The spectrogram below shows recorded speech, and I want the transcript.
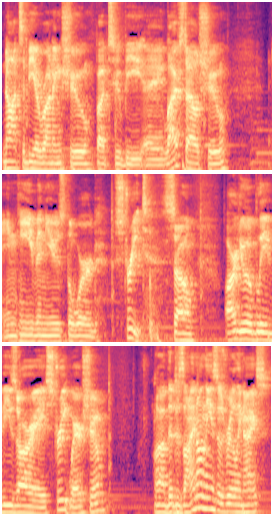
not to be a running shoe, but to be a lifestyle shoe. And he even used the word street. So, arguably, these are a streetwear shoe. Uh, the design on these is really nice.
